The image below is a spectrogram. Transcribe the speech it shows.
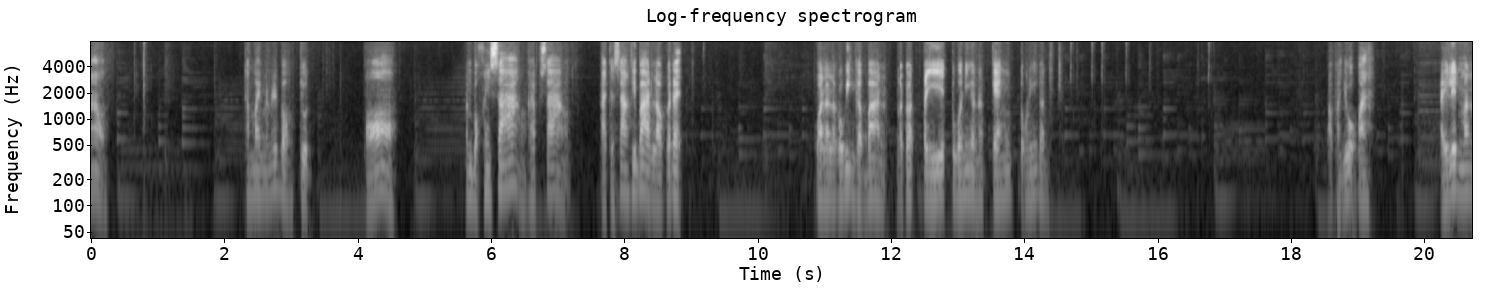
อ้าวทำไมมันไม่บอกจุด อ๋อ มันบอกให้สร้างครับสร้าง อาจจะสร้างที่บ้านเราก็ได้ วันแล้วเราก็วิ่งกลับบ้าน แล้วก็ตีตัวนี้ก่อนนะแก๊งตรงนี้ก่อน เอาพายุออกมา ไปเล่นมัน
